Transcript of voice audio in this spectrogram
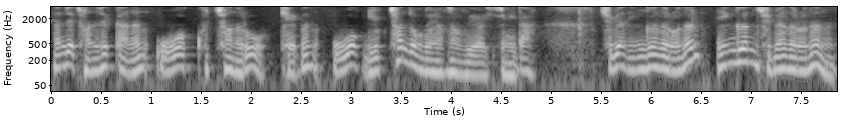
현재 전세가는 5억 9천으로 갭은 5억 6천 정도 형성되어 있습니다. 주변 인근으로는 인근 주변으로는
